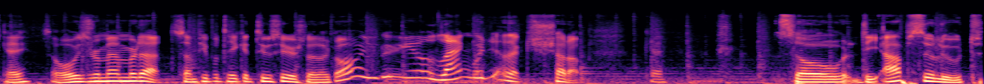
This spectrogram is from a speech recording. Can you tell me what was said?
Okay, so always remember that. Some people take it too seriously, like, oh, you, you know, language. Like, shut up. Okay. So the absolute,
